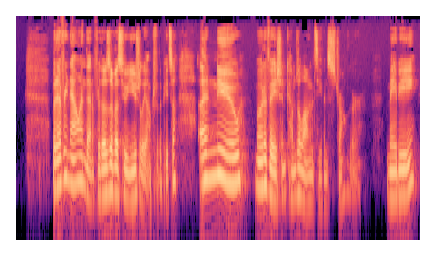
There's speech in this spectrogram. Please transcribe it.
but every now and then, for those of us who usually opt for the pizza, a new motivation comes along that's even stronger. Maybe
